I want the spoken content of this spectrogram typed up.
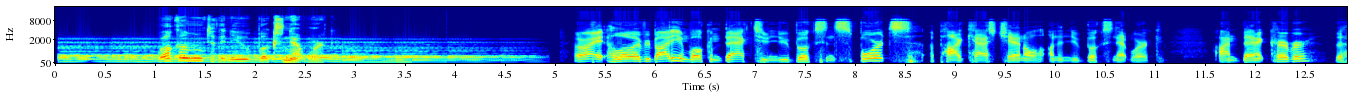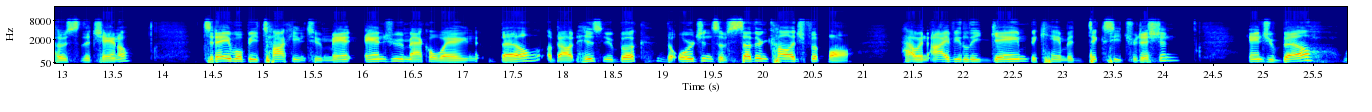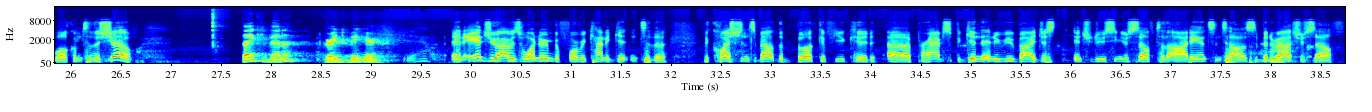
Welcome to the New Books Network. All right. Hello, everybody, and welcome back to New Books in Sports, a podcast channel on the New Books Network. I'm Bennett Kerber, the host of the channel. Today, we'll be talking to Ma- Andrew McIlwaine Bell about his new book, The Origins of Southern College Football How an Ivy League Game Became a Dixie Tradition. Andrew Bell, welcome to the show. Thank you, Bennett. Great to be here. Yeah. And Andrew, I was wondering before we kind of get into the, the questions about the book, if you could uh, perhaps begin the interview by just introducing yourself to the audience and telling us a bit about yourself.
